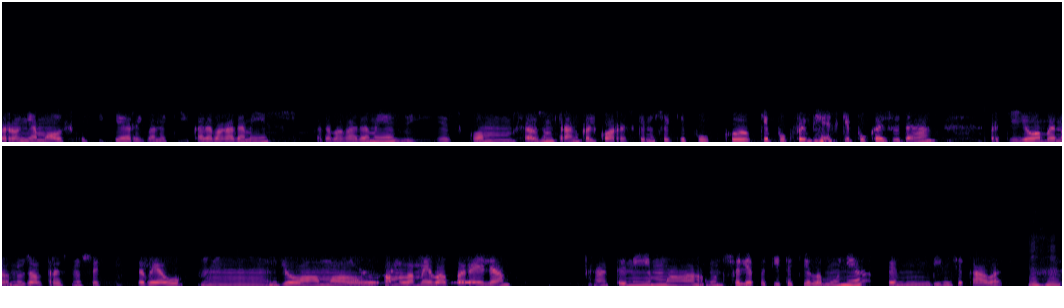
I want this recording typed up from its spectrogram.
Però n'hi ha molts que sí que arriben aquí cada vegada més cada vegada més i és com, saps, em trenca el cor, és que no sé què puc, què puc fer més, què puc ajudar, perquè jo, bueno, nosaltres, no sé si sabeu, mm, jo amb, el, amb la meva parella eh, tenim un celler petit aquí a la Múnia, fem vins i caves, Uh -huh.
